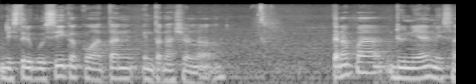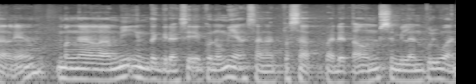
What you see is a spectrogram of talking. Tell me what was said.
distribusi kekuatan internasional. Kenapa dunia misalnya mengalami integrasi ekonomi yang sangat pesat pada tahun 90-an?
